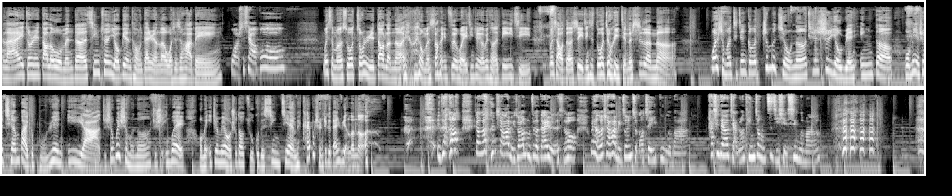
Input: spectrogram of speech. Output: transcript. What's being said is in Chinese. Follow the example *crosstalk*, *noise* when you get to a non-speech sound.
来，终于到了我们的青春邮变桶单元了。我是消化饼，我是小布。为什么说终于到了呢？因为我们上一次回青春邮变桶的第一集，不晓得是已经是多久以前的事了呢？为什么期间隔了这么久呢？其实是有原因的。我们也是千百个不愿意呀、啊，只是为什么呢？只是因为我们一直没有收到足够的信件，开不成这个单元了呢。*laughs* 你知道刚刚肖化比说要录这个单元的时候，我想到肖化比终于走到这一步了吗？他现在要假装听众自己写信了吗？*laughs*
